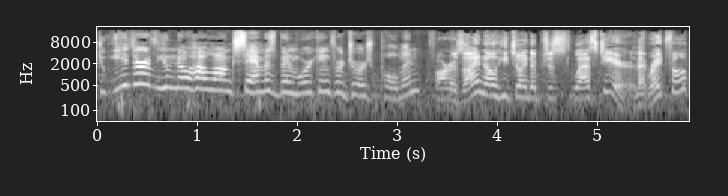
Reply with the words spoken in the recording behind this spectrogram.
do either of you know how long Sam has been working for George Pullman? Far as I know, he joined up just last year. That right, Philip?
